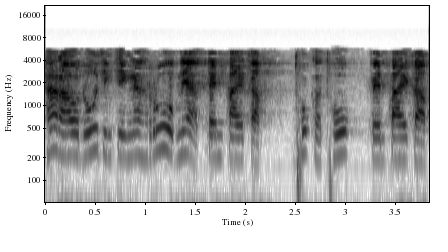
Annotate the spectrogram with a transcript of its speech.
ถ้าเรารู้จริงๆนะรูปเนี่ยเป็นไปกับทุกขทุกเป็นไปกับ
